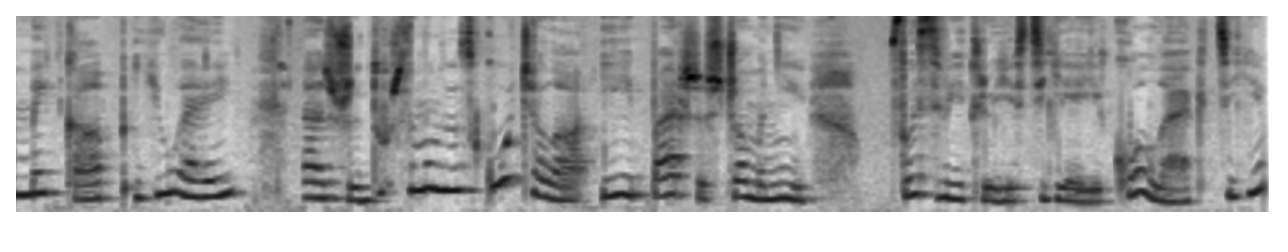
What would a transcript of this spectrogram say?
Makeup.ua. Я вже дуже за ним заскучила. І перше, що мені висвітлює з цієї колекції,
